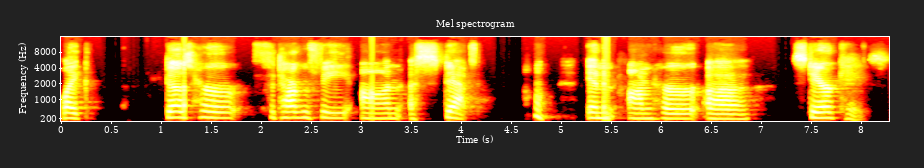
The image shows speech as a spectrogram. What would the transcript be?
like does her photography on a step in on her uh, staircase,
